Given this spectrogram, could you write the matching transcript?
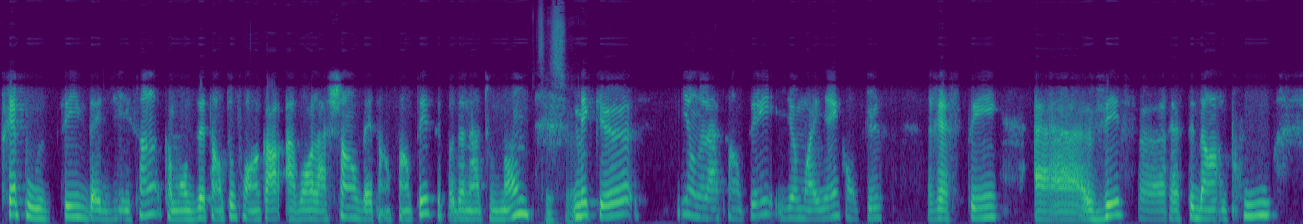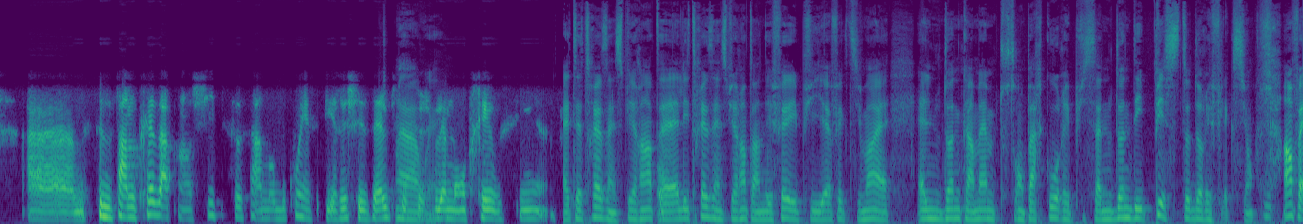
très positive d'être vieillissant. Comme on disait tantôt, il faut encore avoir la chance d'être en santé, c'est pas donné à tout le monde. Mais que si on a la santé, il y a moyen qu'on puisse rester euh, vif, euh, rester dans le coup. Euh, c'est une femme très affranchie, puis ça, ça m'a beaucoup inspiré chez elle, puis c'est ah ce que je voulais montrer aussi. Elle était très inspirante. Elle est très inspirante, en effet, et puis effectivement, elle, nous donne quand même tout son parcours, et puis ça nous donne des pistes de réflexion. Enfin,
